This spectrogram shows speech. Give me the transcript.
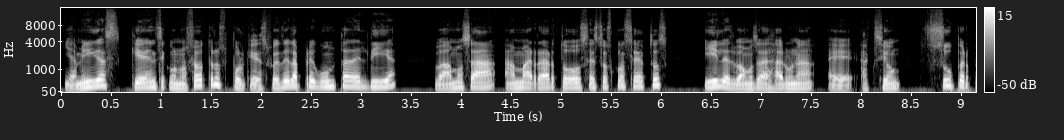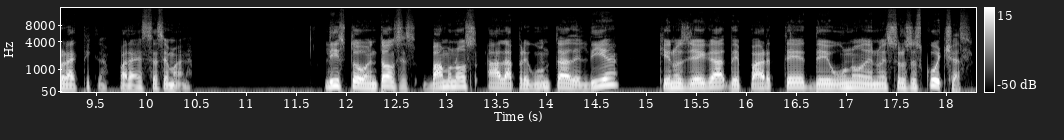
y amigas, quédense con nosotros porque después de la pregunta del día vamos a amarrar todos estos conceptos y les vamos a dejar una eh, acción súper práctica para esta semana. Listo, entonces, vámonos a la pregunta del día que nos llega de parte de uno de nuestros escuchas.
